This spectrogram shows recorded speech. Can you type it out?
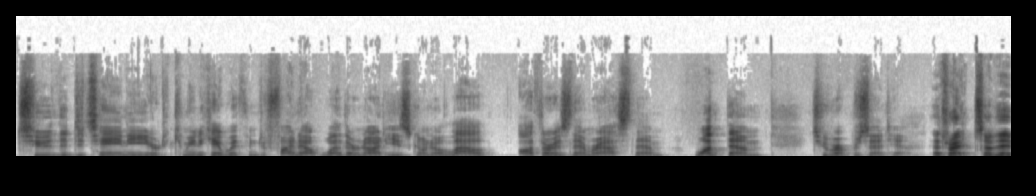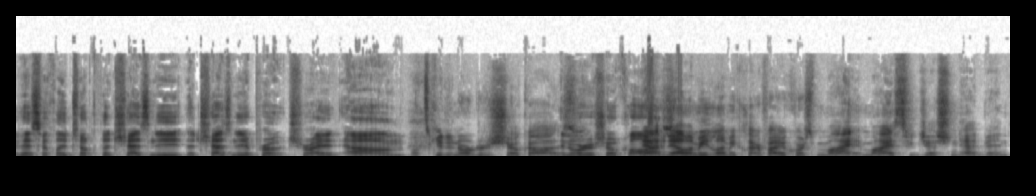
to the detainee or to communicate with him to find out whether or not he's going to allow, authorize them or ask them, want them to represent him. That's right. So they basically took the Chesney the Chesney approach, right? Um, Let's get an order to show cause. in order to show Now, cause. now let me let me clarify. Of course, my my suggestion had been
